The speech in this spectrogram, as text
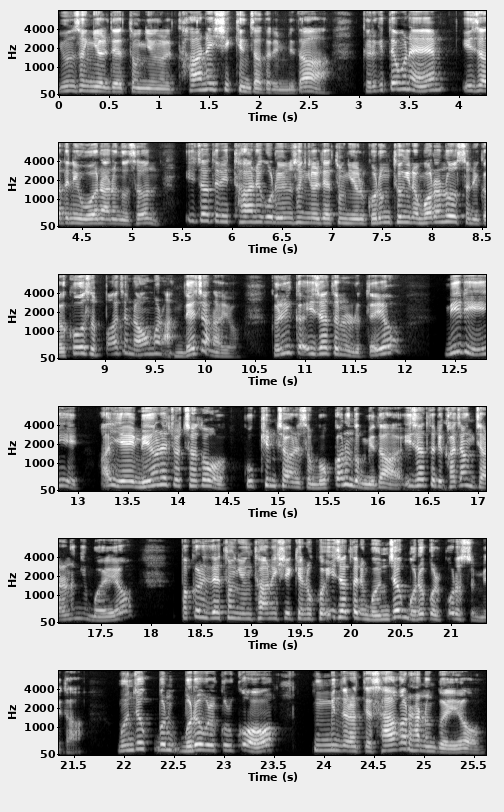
윤석열 대통령을 탄핵시킨 자들입니다. 그렇기 때문에 이 자들이 원하는 것은 이 자들이 탄핵으로 윤석열 대통령을 구렁텅이로 몰아넣었으니까 거기서 빠져나오면 안 되잖아요. 그러니까 이 자들은 어때요? 미리 아예 면회조차도 국힘 차원에서 못 가는 겁니다. 이 자들이 가장 잘하는 게 뭐예요? 박근혜 대통령 탄핵시켜놓고 이 자들이 먼저 무릎을 꿇었습니다. 먼저 무릎을 꿇고 국민들한테 사과를 하는 거예요.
